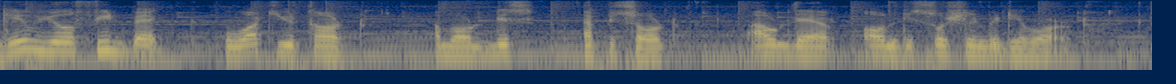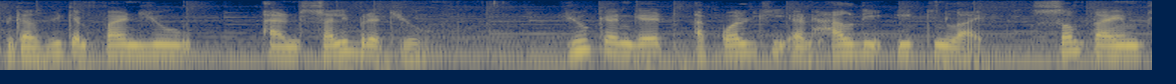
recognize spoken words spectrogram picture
Give your feedback what you thought about this episode out there on the social media world because we can find you and celebrate you. You can get a quality and healthy eating life. Sometimes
